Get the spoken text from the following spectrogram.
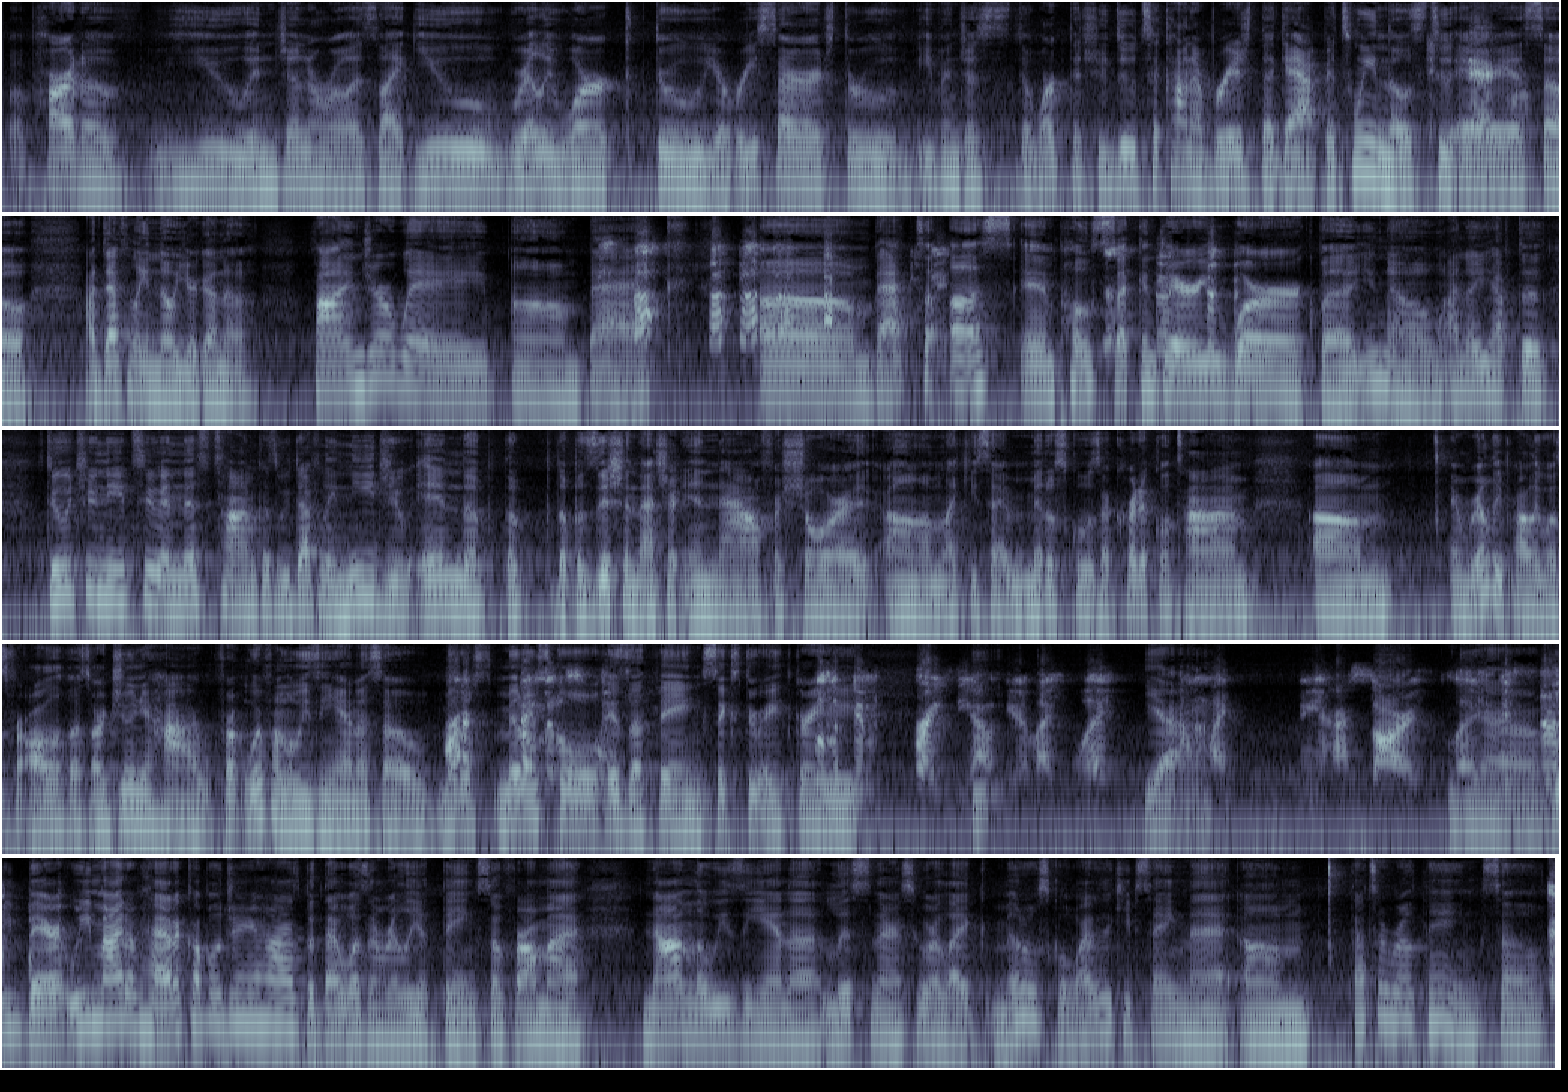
a part of you in general. It's like you really work through your research, through even just the work that you do to kind of bridge the gap between those two areas. So I definitely know you're gonna find your way um, back um, back to us in post secondary work. But you know, I know you have to do what you need to in this time because we definitely need you in the, the, the position that you're in now for sure. Um, like you said, middle school is a critical time. Um, and really probably was for all of us or junior high. From, we're from Louisiana, so middle, right. middle, school, school, is a thing. Sixth through eighth grade. Crazy out here, like what? Yeah. I'm like junior high. Sorry. Like, yeah, we bar- we might have had a couple junior highs, but that wasn't really a thing. So for all my non Louisiana listeners who are like middle school, why do they keep saying that? Um, that's a real thing. So,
